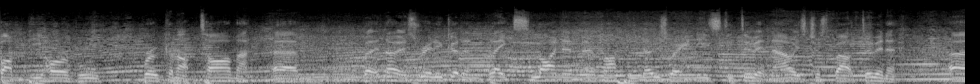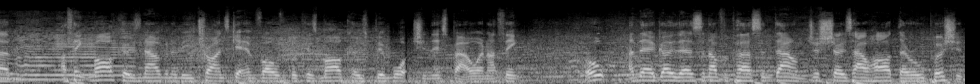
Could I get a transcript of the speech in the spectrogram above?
bumpy, horrible, broken up tarmac. Um, but no, it's really good, and Blake's lining him up. He knows where he needs to do it now. It's just about doing it. Um, I think Marco's now going to be trying to get involved because Marco's been watching this battle, and I think, oh, and there you go. There's another person down. Just shows how hard they're all pushing.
